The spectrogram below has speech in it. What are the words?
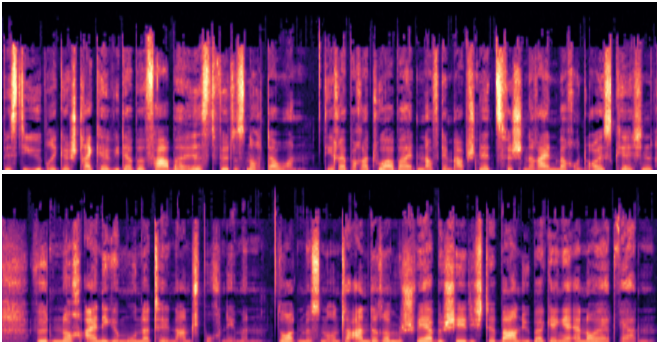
Bis die übrige Strecke wieder befahrbar ist, wird es noch dauern. Die Reparaturarbeiten auf dem Abschnitt zwischen Rheinbach und Euskirchen würden noch einige Monate in Anspruch nehmen. Dort müssen unter anderem schwer beschädigte Bahnübergänge erneuert werden.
